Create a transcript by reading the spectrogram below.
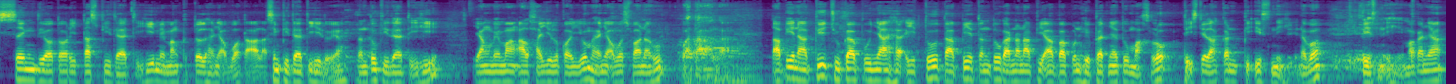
sing di otoritas bidatihi memang betul hanya Allah Ta'ala sing bidatihi itu ya tentu bidatihi yang memang al hayyul qayyum hanya Allah Subhanahu wa taala. Tapi Nabi juga punya hak itu, tapi tentu karena Nabi apa pun hebatnya itu makhluk diistilahkan biizni, napa? Biizni. Makanya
